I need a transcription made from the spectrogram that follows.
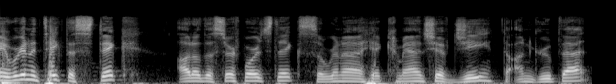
Okay, we're going to take the stick out of the surfboard sticks. So we're going to hit Command Shift G to ungroup that.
